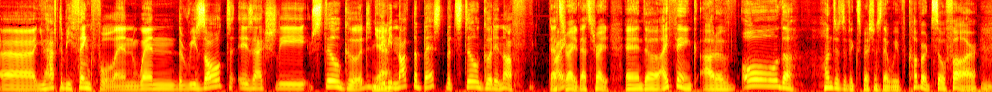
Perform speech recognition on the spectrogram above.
uh, you have to be thankful and when the result is actually still good. Yeah. Maybe not the best, but still good enough. That's right, that's right. And uh, I think out of all the hundreds of expressions that we've covered so far, Hmm.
